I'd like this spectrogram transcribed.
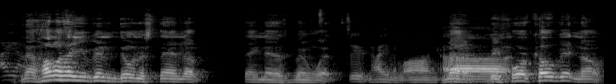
I got. Now, how long have you been doing the stand up thing? That has been what? Dude, not even long. No, Uh, before COVID, no.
